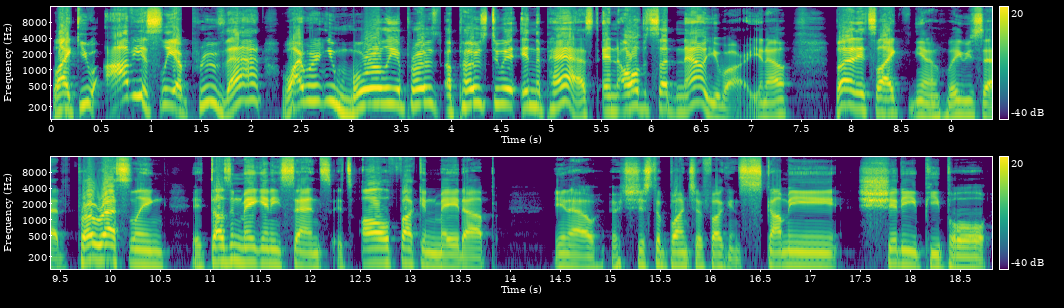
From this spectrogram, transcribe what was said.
Like, you obviously approve that. Why weren't you morally opposed opposed to it in the past? And all of a sudden now you are, you know? But it's like, you know, like you said, pro wrestling, it doesn't make any sense. It's all fucking made up. You know, it's just a bunch of fucking scummy, shitty people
